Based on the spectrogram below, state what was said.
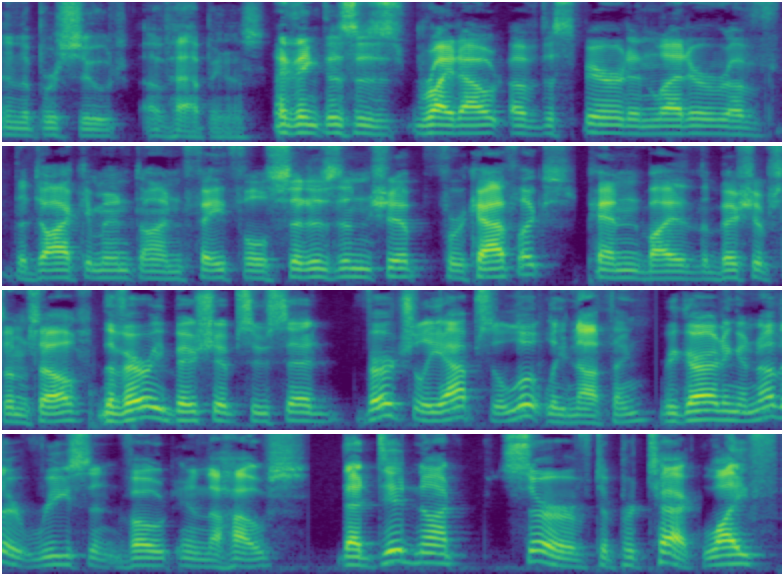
in the pursuit of happiness. I think this is right out of the spirit and letter of the document on faithful citizenship for Catholics, penned by the bishops themselves. The very bishops who said virtually absolutely nothing regarding another recent vote in the House that did not serve to protect life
